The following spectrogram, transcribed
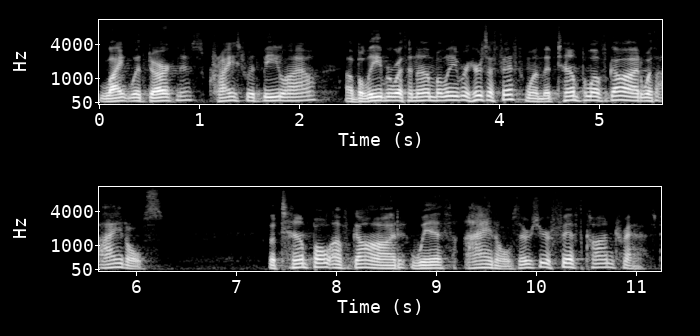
light with darkness, Christ with Belial, a believer with an unbeliever. Here's a fifth one the temple of God with idols. The temple of God with idols. There's your fifth contrast.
